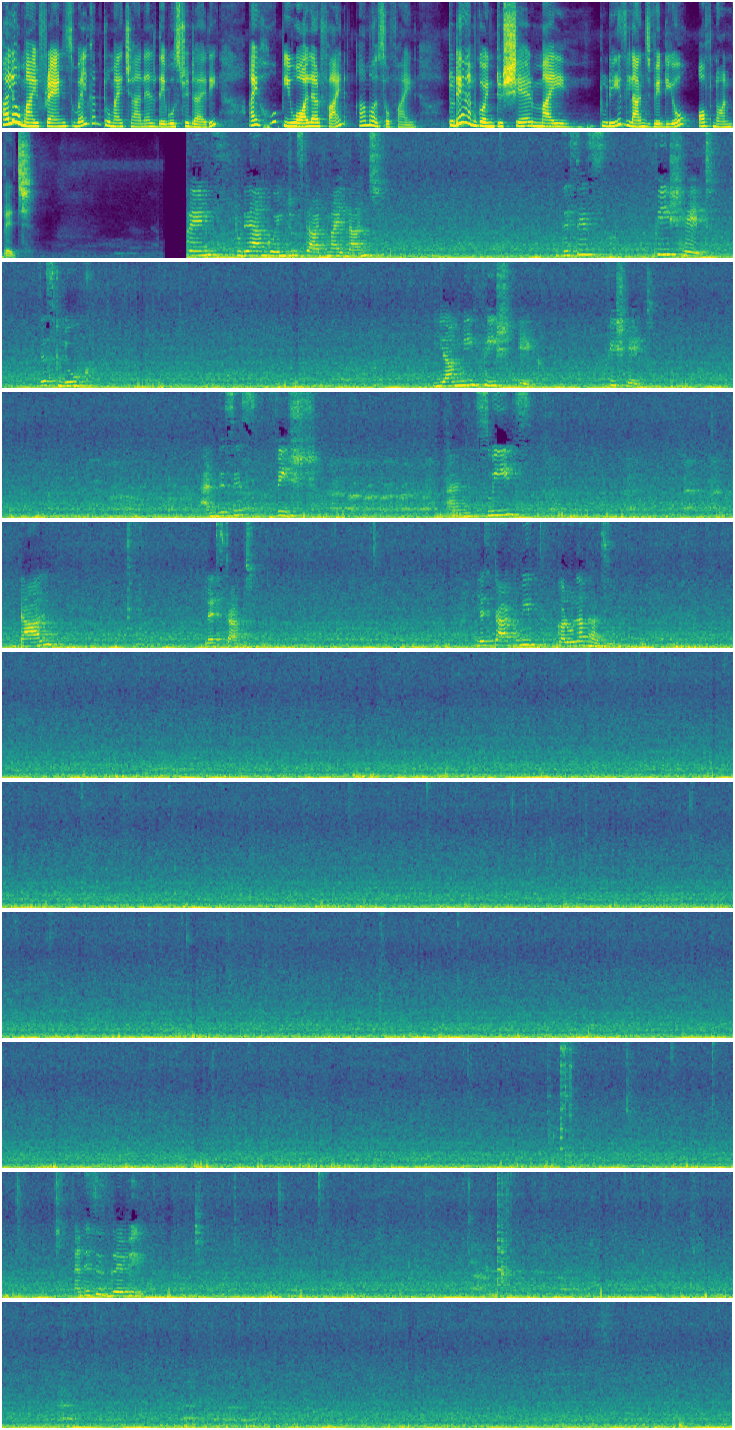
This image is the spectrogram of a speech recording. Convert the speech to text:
Hello, my friends. Welcome to my channel Debasree Diary. I hope you all are fine. I'm also fine. Today, I'm going to share my today's lunch video of non-veg. Friends, today I am going to start my lunch. This is fish head. Just look. Yummy fish egg. Fish head. And this is fish. And sweets. Dal let's start let's start with karola bhaji and this is gravy.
